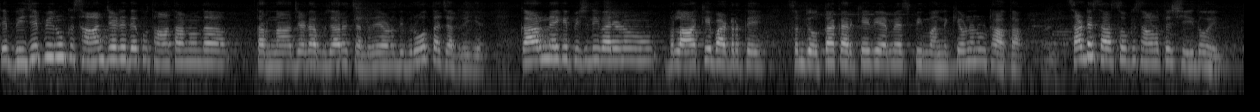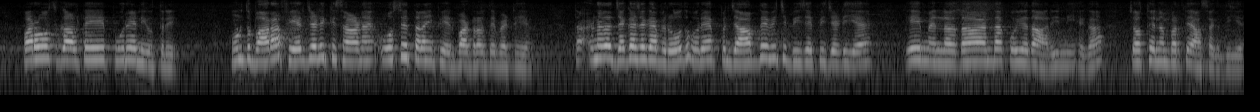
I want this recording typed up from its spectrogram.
ਤੇ ਬੀਜੇਪੀ ਨੂੰ ਕਿਸਾਨ ਜਿਹੜੇ ਦੇਖੋ ਥਾਂ ਥਾਂ ਉਹਨਾਂ ਦਾ ਧਰਨਾ ਜਿਹੜਾ ਮੁਜ਼ਾਹਰਾ ਚੱਲ ਰਿਹਾ ਉਹਨਾਂ ਦੀ ਵਿਰੋਧਤਾ ਚੱਲ ਰਹੀ ਹੈ। ਕਾਰਨ ਇਹ ਕਿ ਪਿਛਲੀ ਵਾਰ ਉਹਨਾਂ ਨੂੰ ਬੁਲਾ ਕੇ ਬਾਰਡਰ ਤੇ ਸਮਝੌਤਾ ਕਰਕੇ ਵੀ ਐਮਐਸਪੀ ਮੰਨ ਕੇ ਉਹਨਾਂ ਨੂੰ ਉਠਾਤਾ। 750 ਕਿਸਾਨ ਉੱਤੇ ਸ਼ਹੀਦ ਹੋਏ ਪਰ ਉਸ ਗੱਲ ਤੇ ਪੂਰੇ ਨਹੀਂ ਉਤਰੇ। ਹੁਣ ਦੁਬਾਰਾ ਫੇਰ ਜਿਹੜੇ ਕਿਸਾਨ ਹੈ ਉਸੇ ਤਰ੍ਹਾਂ ਹੀ ਫੇਰ ਬਾਰਡਰਾਂ ਤੇ ਬੈਠੇ ਆ। ਤਾਂ ਇਹਨਾਂ ਦਾ ਜਗ੍ਹਾ ਜਗ੍ਹਾ ਵਿਰੋਧ ਹੋ ਰਿਹਾ। ਪੰਜਾਬ ਦੇ ਵਿੱਚ ਬੀਜੇਪੀ ਜਿਹੜੀ ਹੈ ਇਹ ਮੈਨੂੰ ਲੱਗਦਾ ਇਹਦਾ ਕੋਈ ਆਧਾਰ ਹੀ ਨਹੀਂ ਹੈਗਾ। ਚੌਥੇ ਨੰਬਰ ਤੇ ਆ ਸਕਦੀ ਹੈ।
